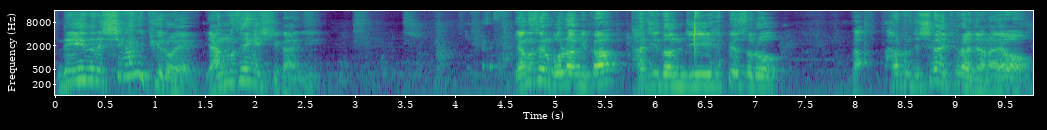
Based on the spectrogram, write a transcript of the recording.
근데 얘들은 시간이 필요해. 양생의 시간이. 양생은 뭘로 합니까? 다지든지 햇볕으로 나- 하든지 시간이 필요하잖아요.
